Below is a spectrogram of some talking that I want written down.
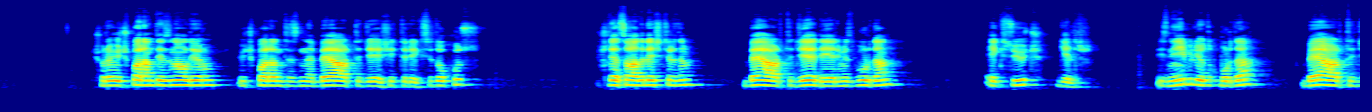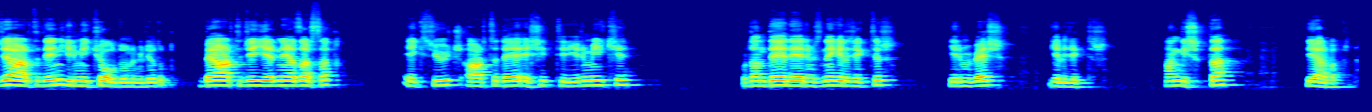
Şuraya 3 parantezini alıyorum. 3 parantezinde B artı C eşittir eksi 9. 3 ile sadeleştirdim. B artı C değerimiz buradan eksi 3 gelir. Biz neyi biliyorduk burada? B artı C artı D'nin 22 olduğunu biliyorduk. B artı C yerine yazarsak eksi 3 artı D eşittir 22. Buradan D değerimiz ne gelecektir? 25 gelecektir. Hangi şıkta? Diyarbakır'da.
